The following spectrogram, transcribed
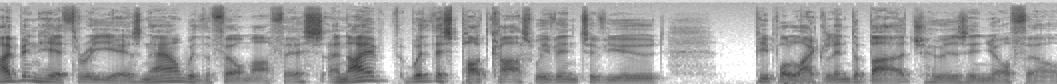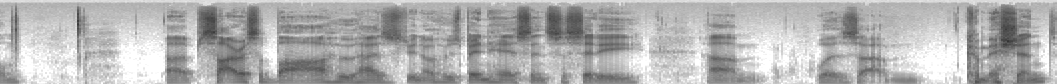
I've been here three years now with the film office, and I've with this podcast we've interviewed people like Linda Budge, who is in your film, uh, Cyrus Abhar, who has you know who's been here since the city um, was um, commissioned.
